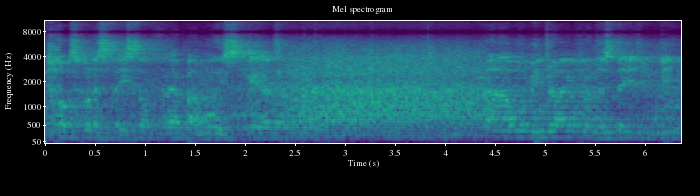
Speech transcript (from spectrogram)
I was going to say something there, but I'm really scared. I will be dragged from the stage and beaten.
